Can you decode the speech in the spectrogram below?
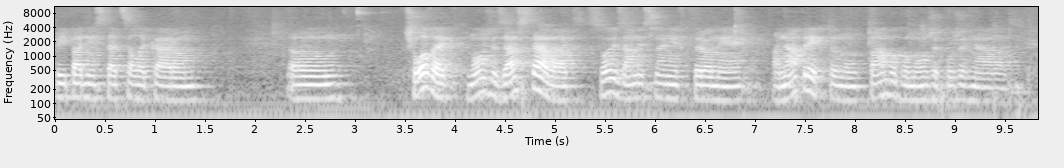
prípadne stať sa lekárom. Ehm, človek môže zastávať svoje zamestnanie, v ktorom je a napriek tomu Pán Boh ho môže požehnávať.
